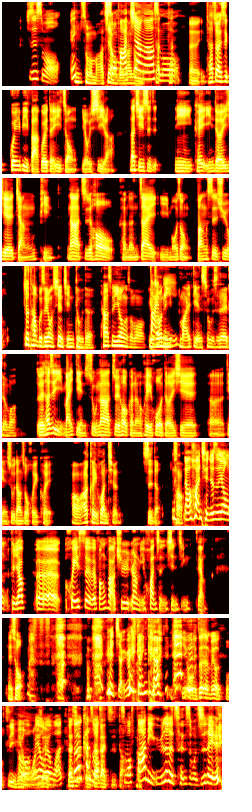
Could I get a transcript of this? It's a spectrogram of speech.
就是什么？哎、嗯什么麻将？什么麻将？啊？什么？呃，它算是规避法规的一种游戏啦。那其实你可以赢得一些奖品，那之后可能再以某种方式去，就它不是用现金赌的，它是用什么？比如说你买点数之类的吗？对，它是以买点数，那最后可能会获得一些呃点数当做回馈。哦，它可以换钱。是的，好然后换钱就是用比较呃灰色的方法去让你换成现金，这样没错，越讲越尴尬。因为我真的没有，我自己没有玩，哦没有没有玩但是我我要看什么大概知道什么发你娱乐城什么之类的。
